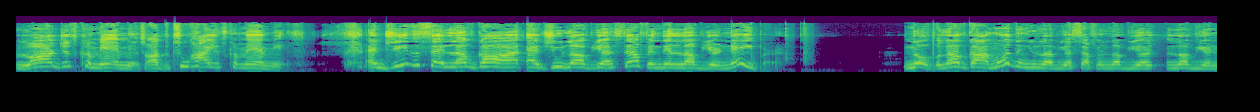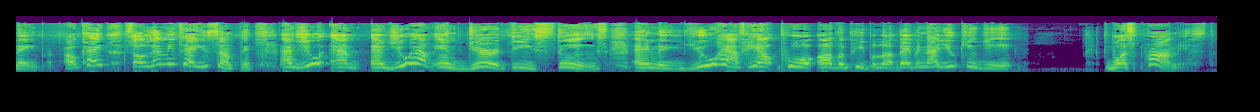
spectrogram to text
largest commandments or the two highest commandments? And Jesus said, love God as you love yourself and then love your neighbor. No, love God more than you love yourself and love your love your neighbor. Okay? So let me tell you something. As you have as you have endured these things and you have helped pull other people up, baby, now you can get what's promised.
